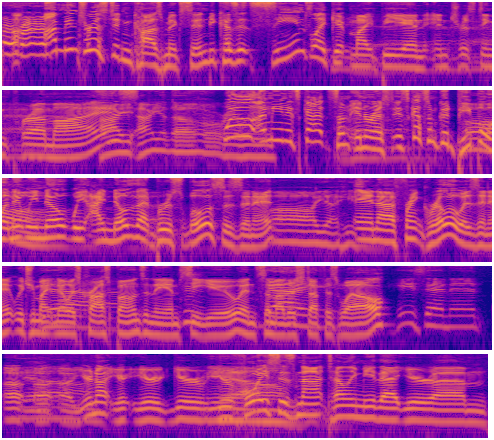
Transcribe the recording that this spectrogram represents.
Uh, I'm interested in Cosmic Sin because it seems like it might be an interesting premise. Are, are you though? well, I mean, it's got some interest. It's got some good people in it. We know we. I know that Bruce Willis is in it. oh yeah, he's and uh, Frank Grillo is in it, which you might know as Crossbones in the MCU and some Yeah, other stuff as well. He's in it. Uh, uh, Yeah. uh, you're not. Your your your your voice is not telling me that you're um,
